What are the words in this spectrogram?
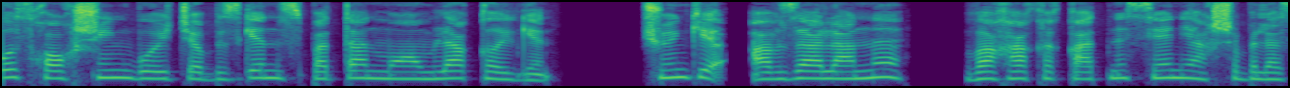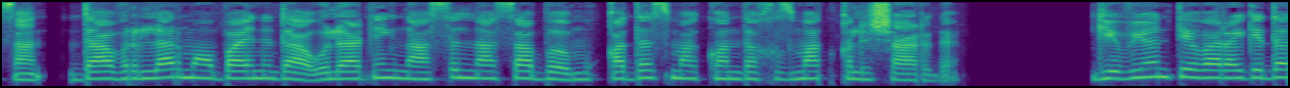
o'z xohishing bo'yicha bizga nisbatan muomala qilgin. Chunki afzalani va haqiqatni sen yaxshi bilasan. Davrlar mobaynida ularning nasl nasabi muqaddas makonda xizmat qilishardi. Givyon tevaragida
